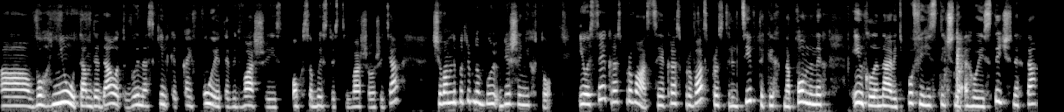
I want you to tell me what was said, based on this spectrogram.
а, вогню, там, де да, от ви наскільки кайфуєте від вашої особистості, вашого життя, що вам не потрібно більше ніхто. І ось це якраз про вас. Це якраз про вас, про стрільців, таких наповнених, інколи навіть пофігістично егоїстичних. Та?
